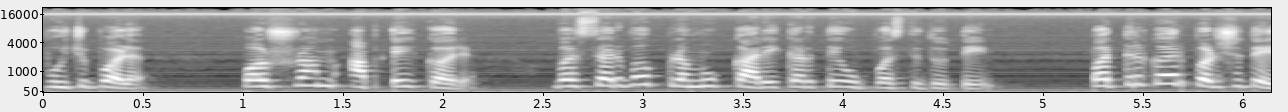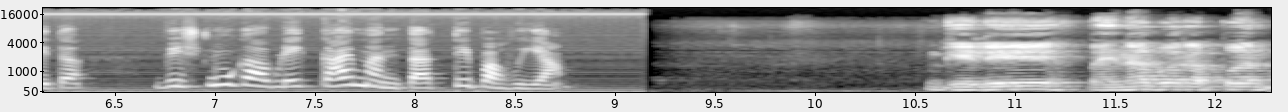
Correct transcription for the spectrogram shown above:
भुजबळ परशुराम आपटेकर व सर्व प्रमुख कार्यकर्ते उपस्थित होते. पत्रकार परिषदेत विष्णू गावडे काय म्हणतात ते पाहूया. गेले महिनाभर आपण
